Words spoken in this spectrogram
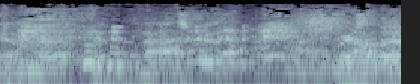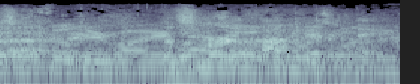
in there, then it's good. Where's Filter water. That's smart. Thought of everything.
